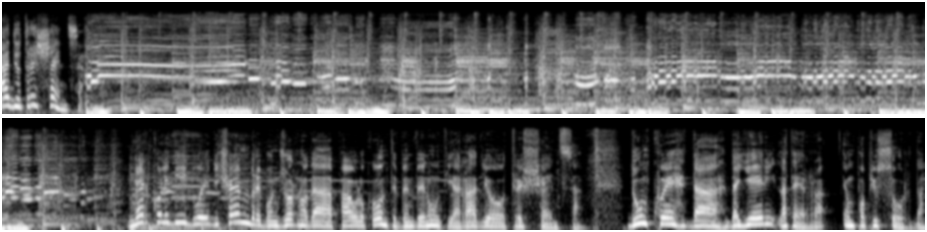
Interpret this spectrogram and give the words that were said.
Radio Trescenza. Mercoledì 2 dicembre, buongiorno da Paolo Conte, benvenuti a Radio Trescenza. Dunque, da, da ieri la Terra è un po' più sorda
